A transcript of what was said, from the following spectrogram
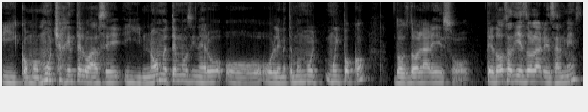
Y como mucha gente lo hace y no metemos dinero o, le metemos muy, muy poco, 2 dólares o de 2 a 10 dólares al mes,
